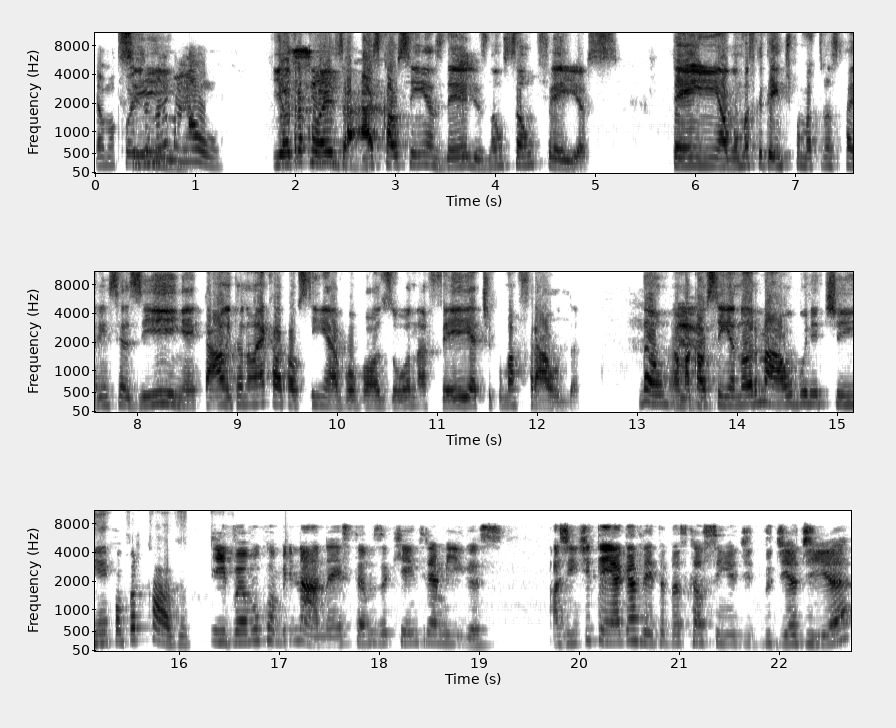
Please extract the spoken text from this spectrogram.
É uma coisa Sim. normal. E outra Sim. coisa, as calcinhas deles não são feias. Tem algumas que tem tipo uma transparênciazinha e tal, então não é aquela calcinha vovózona feia, tipo uma fralda. Não, é uma É. calcinha normal, bonitinha e confortável. E vamos combinar, né? Estamos aqui entre amigas. A gente tem a gaveta das calcinhas de- do dia a dia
